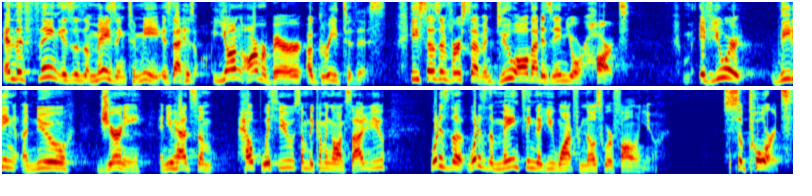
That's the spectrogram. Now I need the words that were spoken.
And the thing is, is amazing to me is that his young armor bearer agreed to this. He says in verse 7 Do all that is in your heart. If you were leading a new journey and you had some help with you, somebody coming alongside of you, what is, the, what is the main thing that you want from those who are following you? Support.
